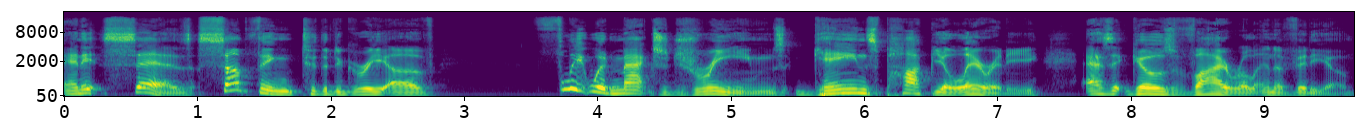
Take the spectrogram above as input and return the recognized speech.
and it says something to the degree of Fleetwood Mac's Dreams gains popularity as it goes viral in a video.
